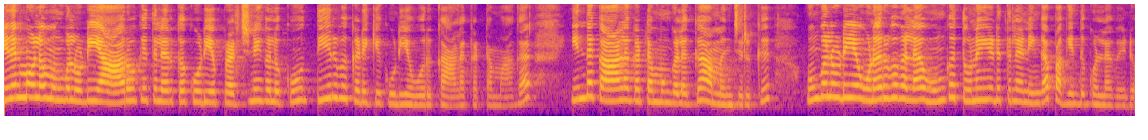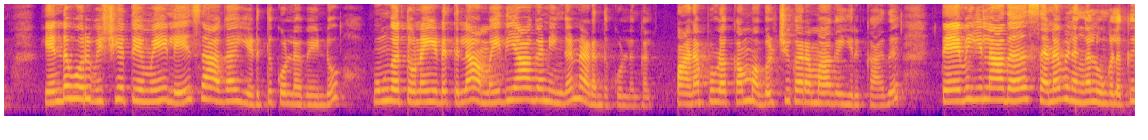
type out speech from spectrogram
இதன் மூலம் உங்களுடைய ஆரோக்கியத்தில் இருக்கக்கூடிய பிரச்சனைகளுக்கும் தீர்வு கிடைக்கக்கூடிய ஒரு காலகட்டமாக இந்த காலகட்டம் உங்களுக்கு அமைஞ்சிருக்கு. உங்களுடைய உணர்வுகளை உங்கள் துணையிடத்தில் நீங்கள் பகிர்ந்து கொள்ள வேண்டும். எந்த ஒரு விஷயத்தையுமே லேசாக எடுத்துக்கொள்ள வேண்டும். உங்கள் துணையிடத்தில் அமைதியாக நீங்கள் நடந்து கொள்ளுங்கள். பணப்புழக்கம் மகிழ்ச்சிகரமாக இருக்காது. தேவையில்லாத செலவினங்கள் உங்களுக்கு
